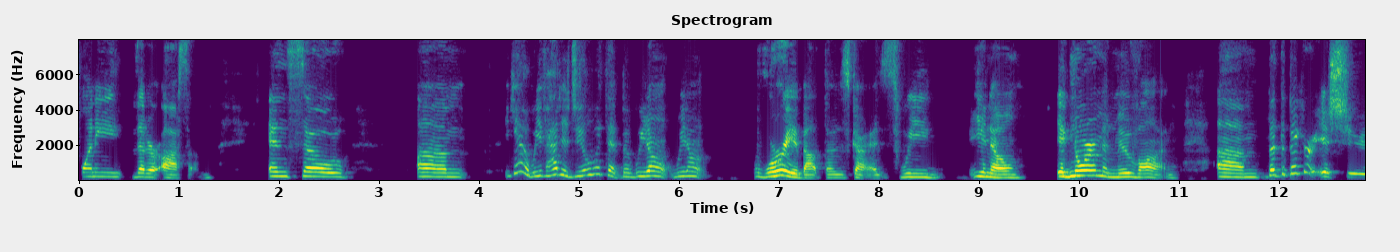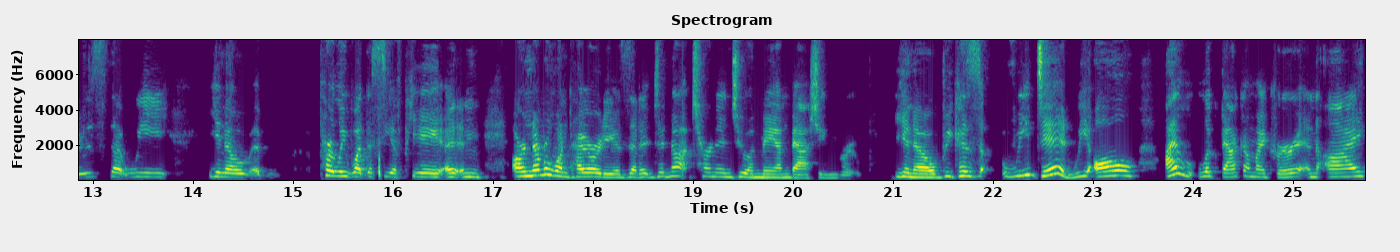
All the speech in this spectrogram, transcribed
twenty that are awesome, and so um, yeah, we've had to deal with it, but we don't we don't worry about those guys. We you know ignore them and move on. Um, but the bigger issues that we you know partly what the CFPA and our number one priority is that it did not turn into a man bashing group you know because we did we all i look back on my career and i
